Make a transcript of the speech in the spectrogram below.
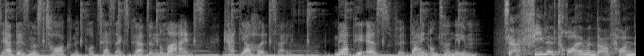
Der Business Talk mit Prozessexpertin Nummer 1, Katja Holzei. Mehr PS für dein Unternehmen. Tja, viele träumen davon,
